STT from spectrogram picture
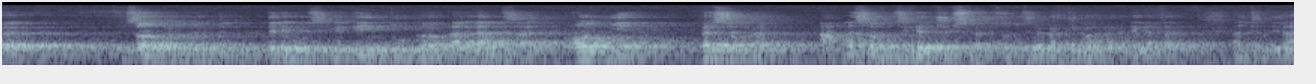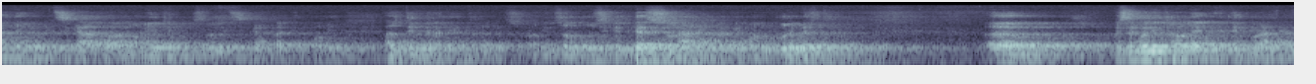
eh, sono delle musiche che inducono alla danza ogni persona ha la sua musica giusta, la sua musica particolare legata al tipo di ragno che ha pizzicato, al momento in cui è stata pizzicata e poi al temperamento della persona. Quindi sono musiche personali in qualche modo, pure per te. Uh, questa guarigione è temporanea,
